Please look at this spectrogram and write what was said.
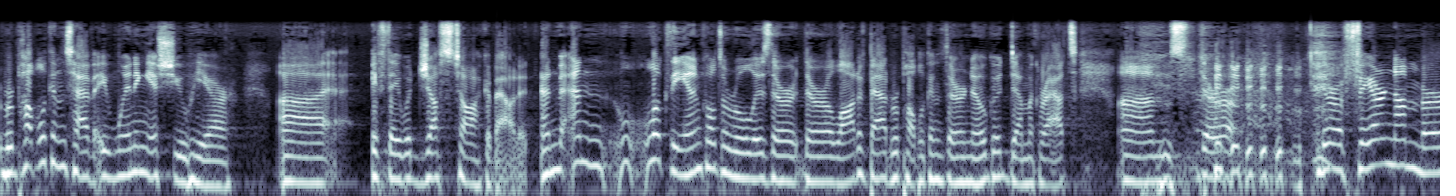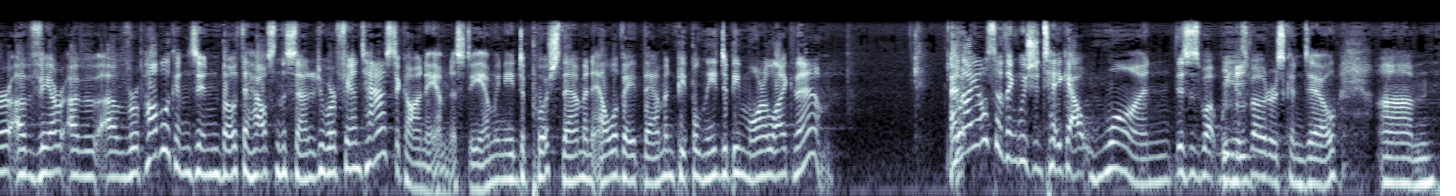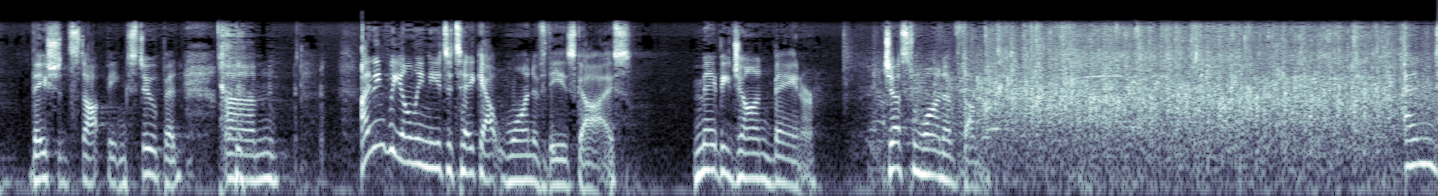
Republicans have a winning issue here. Uh, if they would just talk about it. And and look, the Ann Coulter rule is there there are a lot of bad Republicans. There are no good Democrats. Um, there are there are a fair number of, ver- of, of Republicans in both the House and the Senate who are fantastic on amnesty, and we need to push them and elevate them, and people need to be more like them. And I also think we should take out one. This is what we mm-hmm. as voters can do. Um, they should stop being stupid. Um, I think we only need to take out one of these guys, maybe John Boehner, just one of them. And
